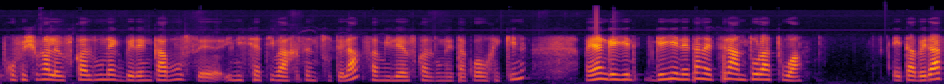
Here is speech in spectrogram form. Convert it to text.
profesional Euskaldunek beren kabuz iniziatiba hartzen zutela, familia Euskaldunetako aurrekin, baina gehienetan etzela antolatua. Eta beraz,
